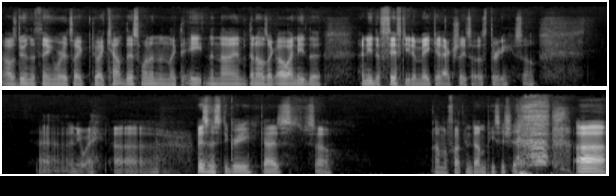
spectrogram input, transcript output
I was doing the thing where it's like, do I count this one and then like the eight and the nine? But then I was like, oh, I need the, I need the 50 to make it actually. So it was three. So uh, anyway, uh, business degree, guys. So I'm a fucking dumb piece of shit. uh,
